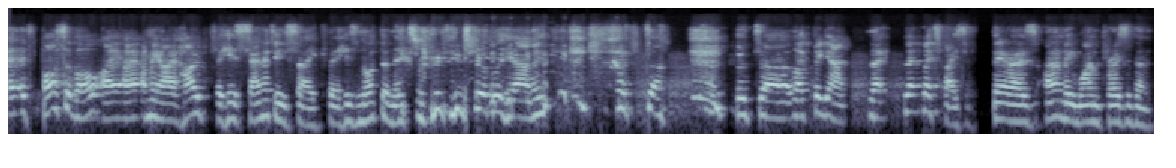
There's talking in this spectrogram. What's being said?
it's possible. I, I, I mean, I hope for his sanity's sake that he's not the next Rudy Giuliani. but, uh, but uh, like, but yeah, like, let, let's face it. There is only one president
